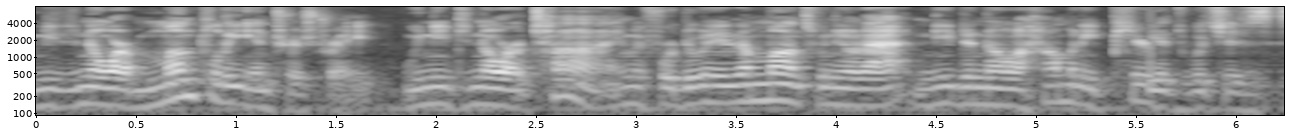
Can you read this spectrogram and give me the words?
we need to know our monthly interest rate. We need to know our time. If we're doing it in months, we need to know how many periods, which is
